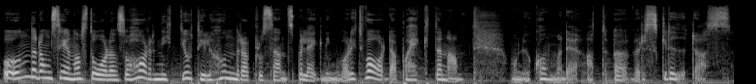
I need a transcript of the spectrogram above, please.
Och under de senaste åren så har 90 till 100 procents beläggning varit vardag på häktena. Och nu kommer det att överskridas.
